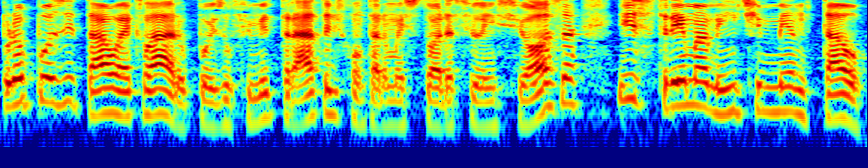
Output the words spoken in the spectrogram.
proposital, é claro, pois o filme trata de contar uma história silenciosa e extremamente mental,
